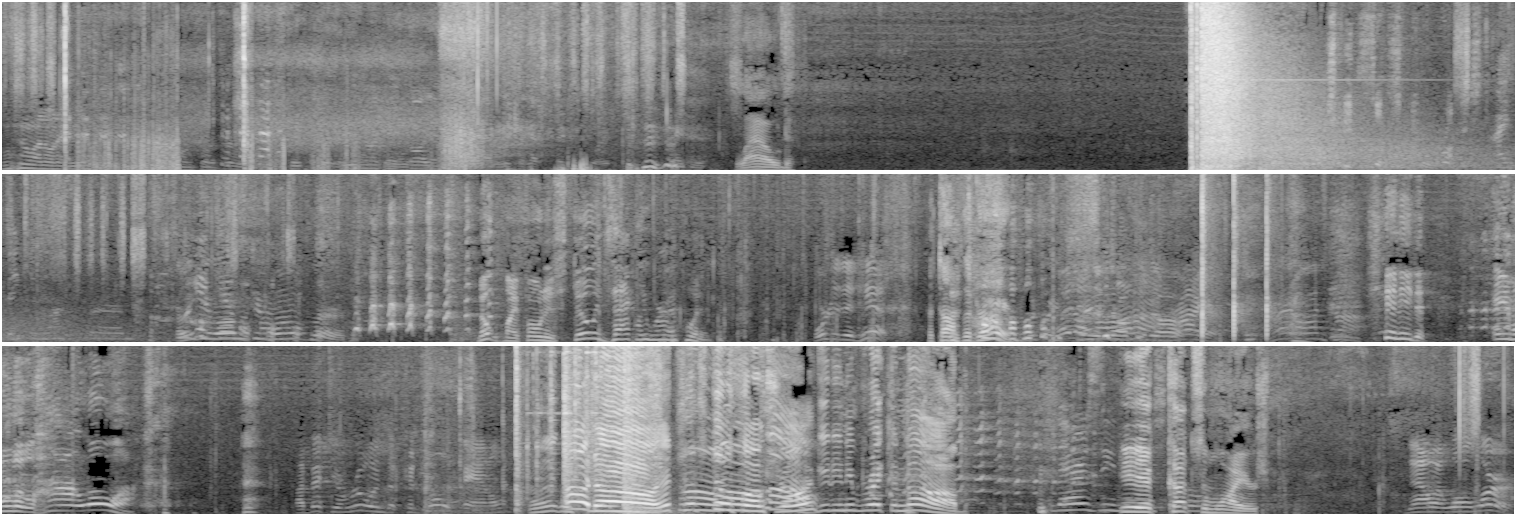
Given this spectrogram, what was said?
I don't have anything. Loud. Jesus Christ. I think you lost the. I think you lost two balls. Nope, my phone is still exactly where I put it. Where did it hit? The top of the dryer. Right on the top of the dryer. You need to aim a little high lower. I bet you ruined the control panel. I think we- Oh no, oh, it's, it's Oh, still functional. fuck, You didn't even break the knob. There's the. Yeah, cut some wires. Now it won't work.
